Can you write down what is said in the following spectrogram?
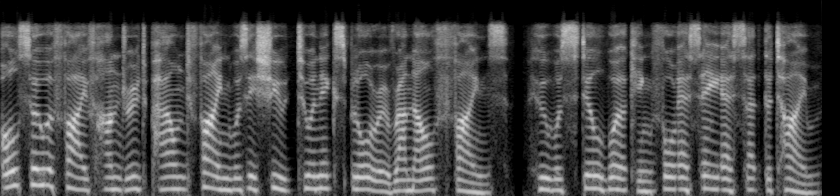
Also a £500 fine was issued to an explorer Ranulph Fiennes, who was still working for SAS at the time,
